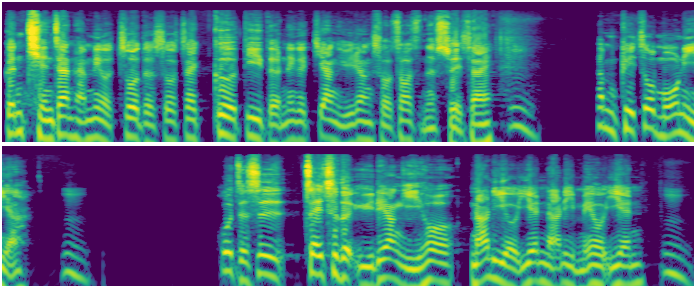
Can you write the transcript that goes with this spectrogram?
跟前瞻还没有做的时候，在各地的那个降雨量所造成的水灾，嗯，他们可以做模拟啊，嗯，或者是这次的雨量以后哪里有淹哪里没有淹，嗯，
